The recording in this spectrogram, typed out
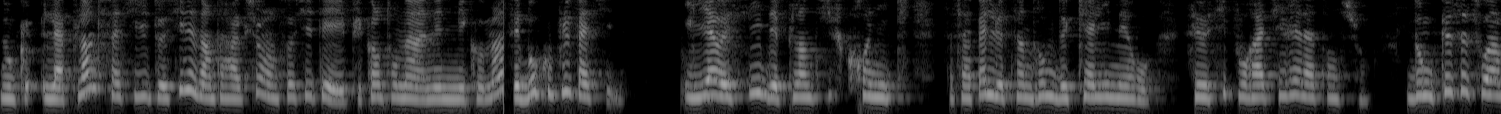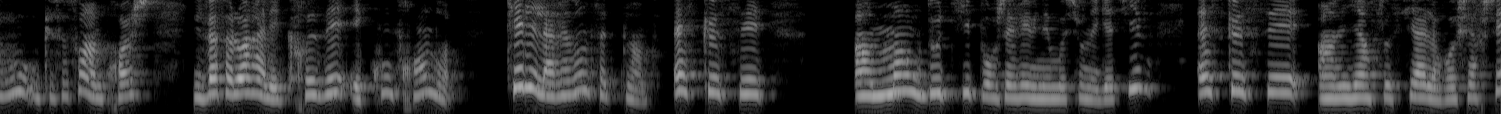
Donc la plainte facilite aussi les interactions en société et puis quand on a un ennemi commun, c'est beaucoup plus facile. Il y a aussi des plaintifs chroniques. Ça s'appelle le syndrome de Calimero. C'est aussi pour attirer l'attention. Donc que ce soit vous ou que ce soit un proche, il va falloir aller creuser et comprendre quelle est la raison de cette plainte. Est-ce que c'est un manque d'outils pour gérer une émotion négative? Est-ce que c'est un lien social recherché?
